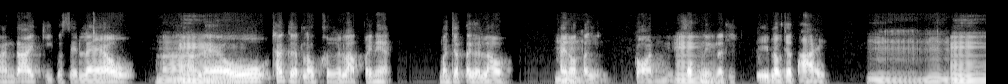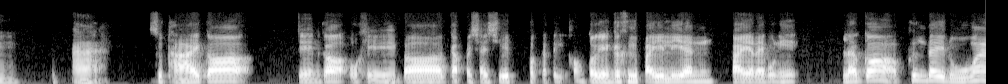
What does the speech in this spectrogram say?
มันได้กี่เปอร์เซ็นต์แล้วอืมอ่าแล้วถ้าเกิดเราเผลอหลับไปเนี่ย มันจะเตือนเราให้เราตื่นก่อนครบหนึ่งนาทีที่เราจะตาย อืมอืมอืมอ่า สุดท้ายก็เจนก็โอเค ก็กลับไปใช้ชีวิตปกติของตัวเองก็คือไปเรียนไปอะไรพวกนี้ แล้วก็เพิ่งได้รู้ว่า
